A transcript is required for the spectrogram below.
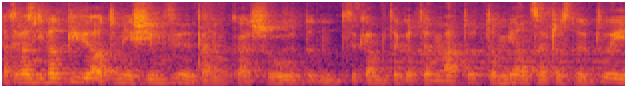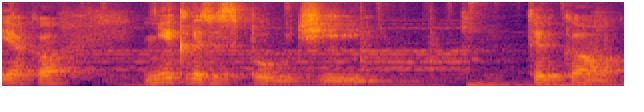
Natomiast niewątpliwie o tym, jeśli mówimy Panie Łukaszu, do- dotykamy tego tematu, to mnie on cały czas notuje jako nie kryzys płci, tylko,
